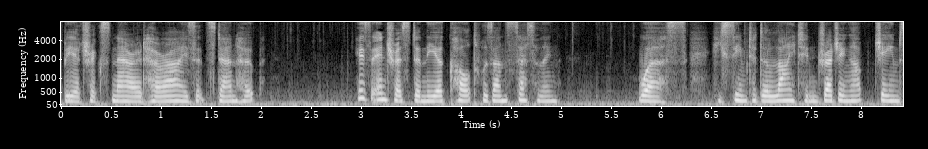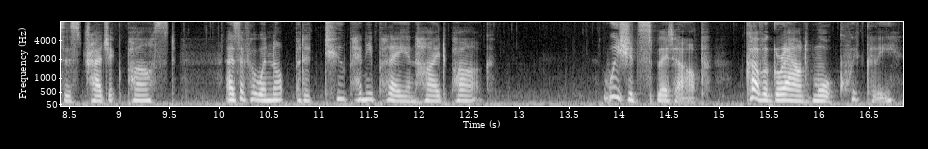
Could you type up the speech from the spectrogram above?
Beatrix narrowed her eyes at Stanhope. His interest in the occult was unsettling. Worse, he seemed to delight in dredging up James's tragic past, as if it were not but a two-penny play in Hyde Park. We should split up, cover ground more quickly,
